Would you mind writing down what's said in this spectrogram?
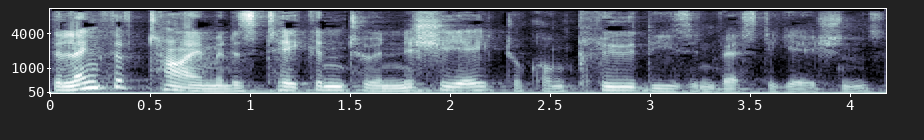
The length of time it has taken to initiate or conclude these investigations,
